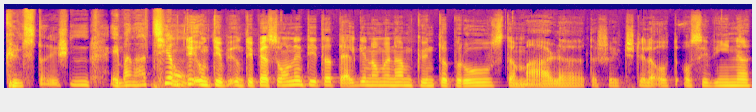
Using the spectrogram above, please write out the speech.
künstlerischen Emanation. Und die, und, die, und die Personen, die da teilgenommen haben, Günter Bruce, der Maler, der Schriftsteller Ossi Wiener,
